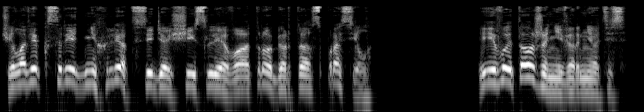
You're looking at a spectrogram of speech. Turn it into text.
Человек средних лет, сидящий слева от Роберта, спросил. «И вы тоже не вернетесь?»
